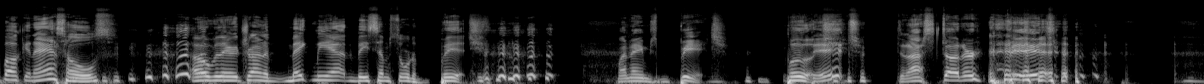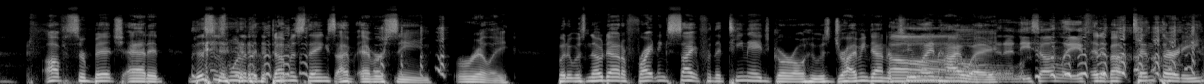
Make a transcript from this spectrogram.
fucking assholes over there trying to make me out to be some sort of bitch. My name's Bitch. Butch. Bitch. Did I stutter? Bitch. Officer Bitch added, This is one of the dumbest things I've ever seen, really. But it was no doubt a frightening sight for the teenage girl who was driving down a two-lane highway In a Nissan Leaf. at about 10:30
